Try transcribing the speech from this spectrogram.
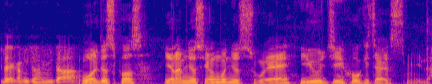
네, 감사합니다. 월드스포츠 연합뉴스 영문뉴스의 유지호 기자였습니다.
